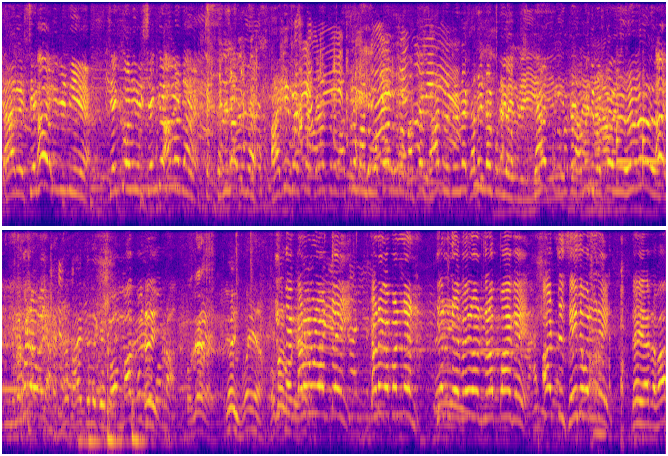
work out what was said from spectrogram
யாரு? செங்கோலி நீ செங்கோலி செங்கோலி நீ என்ன அடி வெட்ட பேசுற வசனம் அந்த உட்கார்ந்து மக்கள் காதுல நின்னு கதை நான் புரியும்? பேசுற மக்கள் அமைதி நாட்டை கனக மன்னன் என்ற பெயரால் சிறப்பாக ஆட்சி செய்து வருகிறேன். டேய் யாரா வா?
